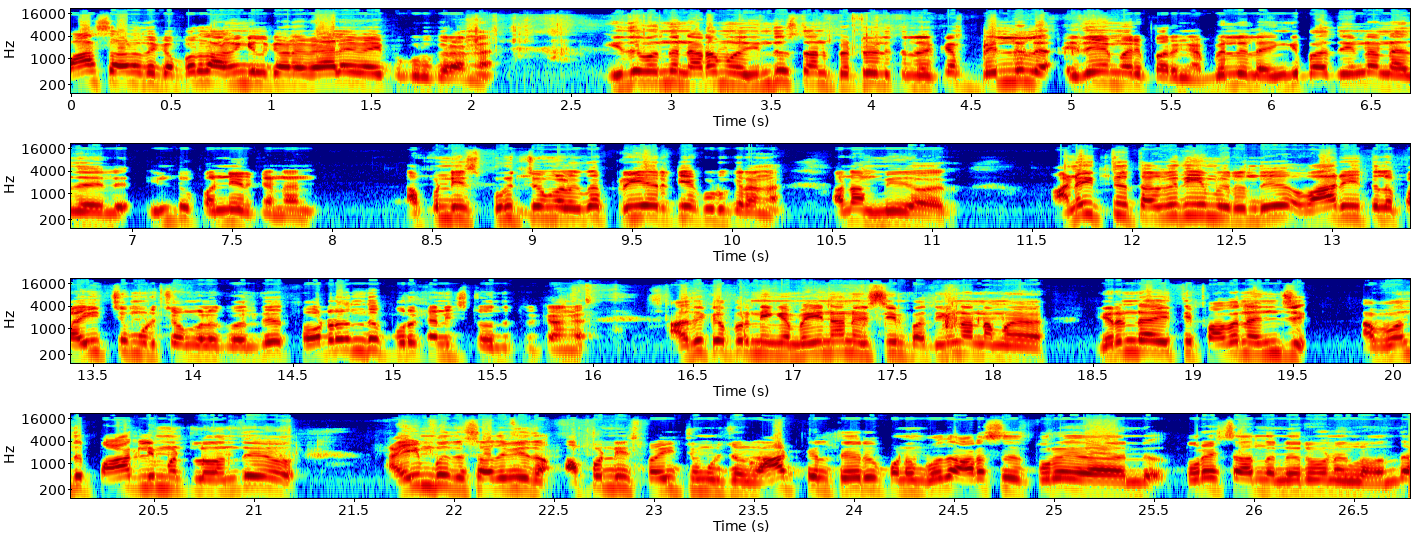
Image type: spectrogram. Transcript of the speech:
பாஸ் ஆனதுக்கப்புறம் தான் அவங்களுக்கான வேலை வாய்ப்பு கொடுக்குறாங்க. இது வந்து நடமு இந்துஸ்தான் பெட்ரோலியத்தில் இருக்கேன் பெல்லில் இதே மாதிரி பாருங்க பெல்லில். இங்கே பார்த்தீங்கன்னா நான் அது இன்ட்டு பண்ணியிருக்கேன் நான். அப்பண்டிஸ் புடிச்சவங்களுக்கு தான் ப்ரியாரிட்டியாக கொடுக்குறாங்க. ஆனால் அனைத்து தகுதியும் இருந்து வாரியத்தில் பயிற்சி முடிச்சவங்களுக்கு வந்து தொடர்ந்து புறக்கணிச்சுட்டு வந்துட்டு இருக்காங்க. அதுக்கப்புறம் நீங்கள் மெயினான விஷயம் பார்த்தீங்கன்னா நம்ம இரண்டாயிரத்தி பதினஞ்சு அப்போ வந்து பார்லிமெண்ட்டில் வந்து ஐம்பது சதவீதம். அப்பண்டிஸ் பயிற்சி முடிச்சவங்க. ஆட்கள் தேர்வு பண்ணும்போது அரசு துறை துறை சார்ந்த நிறுவனங்களை வந்து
